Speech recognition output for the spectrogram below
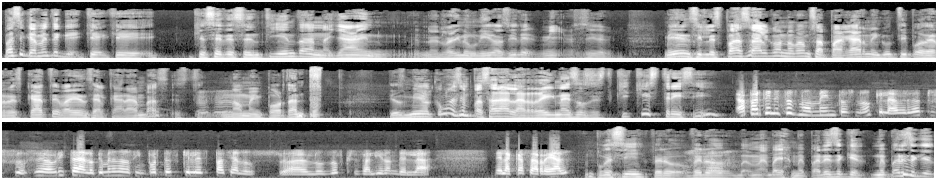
básicamente que, que, que, que se desentiendan allá en, en el Reino Unido, así de, mi- así de, miren, si les pasa algo, no vamos a pagar ningún tipo de rescate, váyanse al carambas, este, no me importan. Dios mío, ¿cómo hacen pasar a la reina esos, este, qué, qué estrés, eh? Aparte en estos momentos, ¿no? Que la verdad, pues, o sea, ahorita lo que menos nos importa es qué les pase a los a los dos que se salieron de la de la casa real. Pues sí, pero, pero, vaya, me parece que, me parece que,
